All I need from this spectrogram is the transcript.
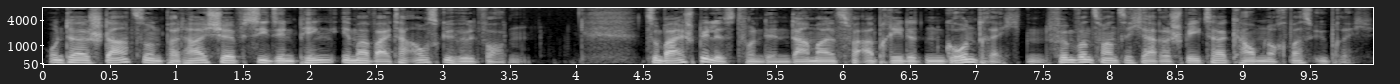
unter Staats- und Parteichef Xi Jinping immer weiter ausgehöhlt worden. Zum Beispiel ist von den damals verabredeten Grundrechten 25 Jahre später kaum noch was übrig.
